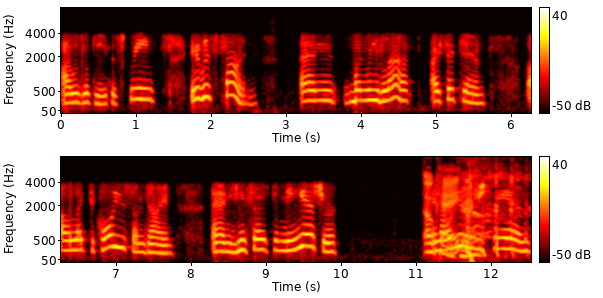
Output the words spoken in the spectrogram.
I was looking at the screen. It was fun. And when we left, I said to him, I'd like to call you sometime. And he says to me, Yeah, sure. And I Okay. didn't understand.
